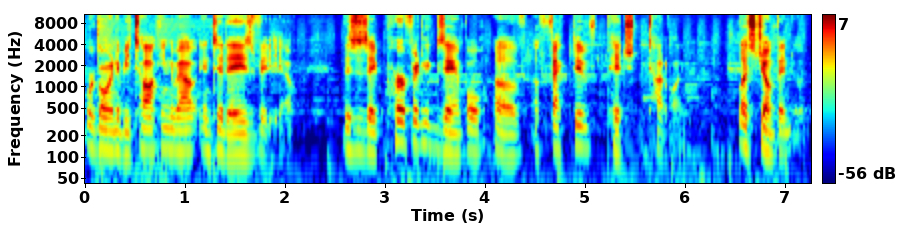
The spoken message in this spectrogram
we're going to be talking about in today's video. This is a perfect example of effective pitch tunneling. Let's jump into it.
